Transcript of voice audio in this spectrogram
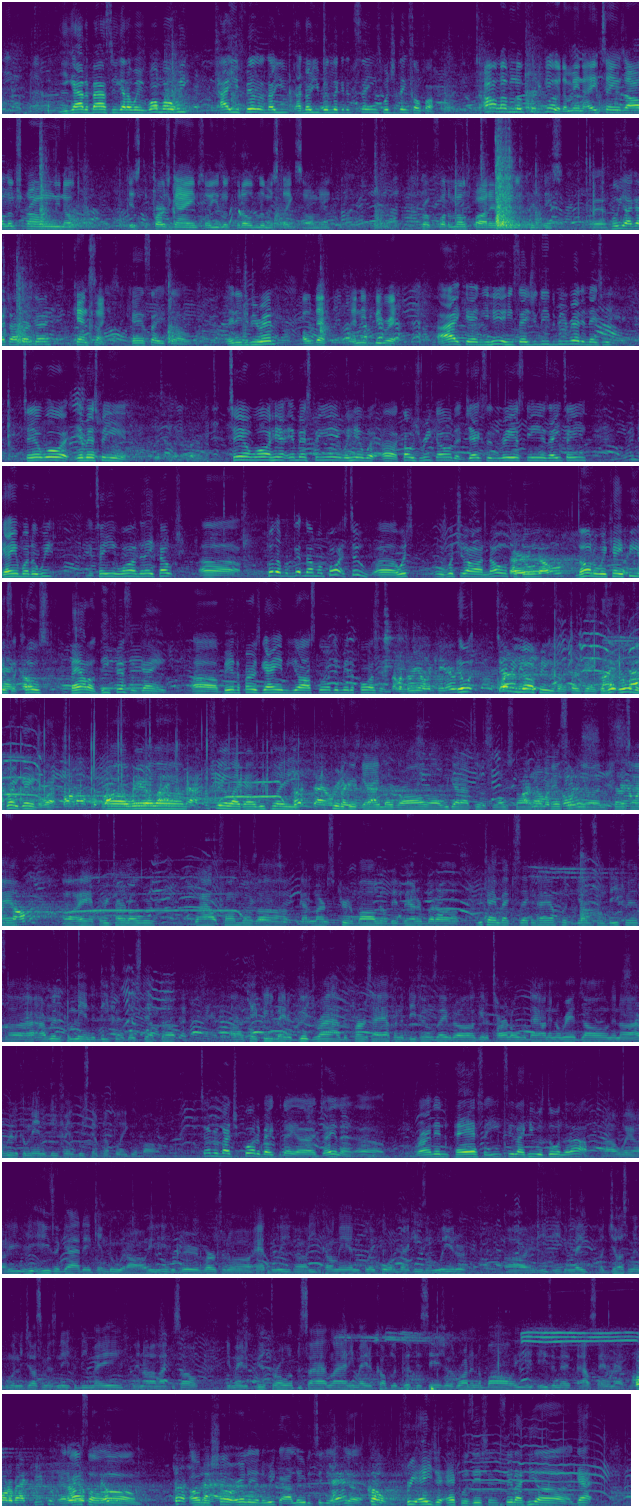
You got to buy, so you got to wait one more week. How you feeling? I know you. I know you've been looking at the scenes. What you think so far? All of them look pretty good. I mean, the 18s all look strong. You know, it's the first game, so you look for those little mistakes. So I mean, for, for the most part, everything is pretty decent. Uh, who y'all got y'all first game? Canton Saints. Can't say so. They need to be ready. Oh, definitely. They need to be ready. All right, Ken, you hear? He says you need to be ready next week. Tim Ward, MSPN. Tim Ward here, MSPN. We're here with uh, Coach Rico, the Jackson Redskins 18. The game of the week. Your team won today, Coach. Uh, put up a good number of points too, uh, which is what you are known for doing. Normally with KP, it's a close battle, defensive game. Uh, being the first game, you all scored that many points. And, Number three on the carry. it was, tell me your opinions on the first game, because it, it was a great game to watch. Uh, well, um, I feel like uh, we played a pretty good game overall. Uh, we got out to a slow start offensively uh, in the first half. Uh, had three turnovers, wild fumbles. Uh, got to learn to secure the ball a little bit better. But uh, we came back the second half, put together some defense. Uh, I, I really commend the defense. They stepped up. Uh, KP made a good drive the first half, and the defense was able to uh, get a turnover down in the red zone. And uh, I really commend the defense. We stepped up, and played good ball. Tell me about your quarterback today, uh, Jalen. Uh, running, passing, he seemed like he was doing it all. Uh, well, he, he, he's a guy that can do it all. He, he's a very versatile athlete. Uh, he can come in and play quarterback. He's a leader. Uh, he, he can make adjustments when adjustments need to be made. And uh, like you saw, he made a good throw up the sideline. He made a couple of good decisions running the ball. He, he's an outstanding athlete. Quarterback keeper. And also, um, on the show earlier in the week, I alluded to your, your free agent acquisition. See, like he uh, got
